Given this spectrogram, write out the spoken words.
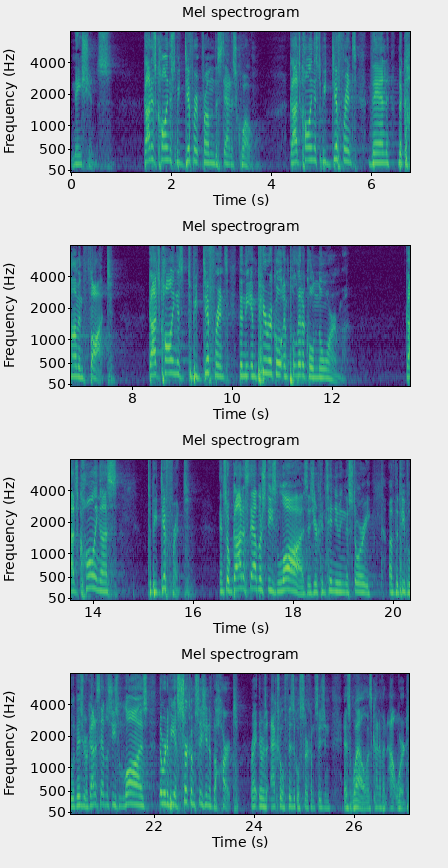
nations. God is calling us to be different from the status quo. God's calling us to be different than the common thought. God's calling us to be different than the empirical and political norm. God's calling us to be different. And so God established these laws as you're continuing the story of the people of Israel. God established these laws that were to be a circumcision of the heart, right? There was actual physical circumcision as well as kind of an outward,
